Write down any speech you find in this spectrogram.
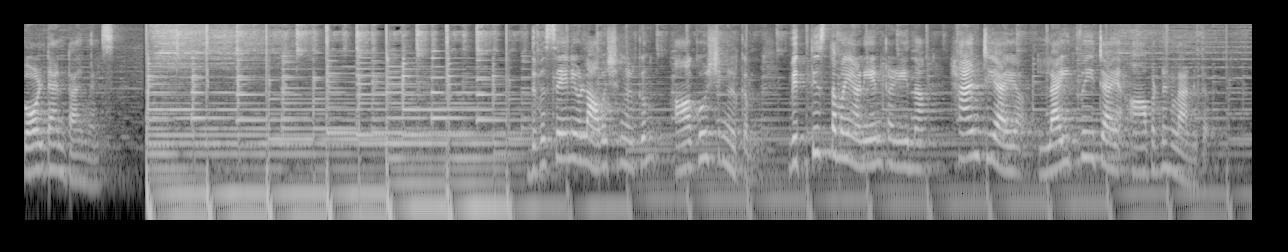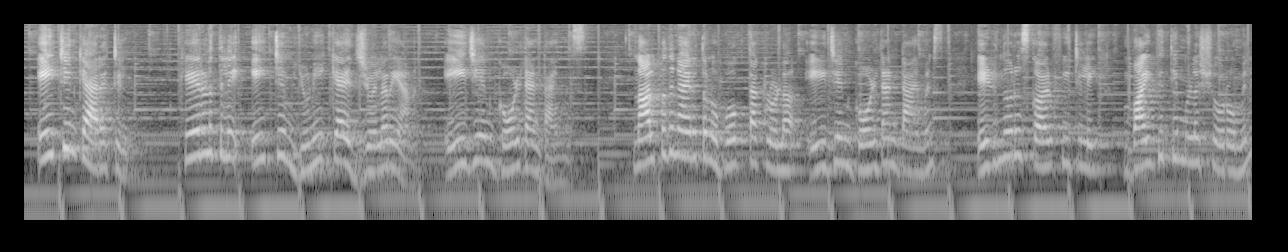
ഗോൾഡ് ആൻഡ് ഡയമണ്ട്സ്. ദിവസേനയുള്ള ആവശ്യങ്ങൾക്കും ആഘോഷങ്ങൾക്കും വ്യത്യസ്തമായി അണിയാൻ കഴിയുന്ന ഹാൻഡിയായ ലൈറ്റ് വെയ്റ്റ് ആയ ആഭരണങ്ങളാണിത്. എയ്റ്റീൻ ക്യാരറ്റിൽ കേരളത്തിലെ ഏറ്റവും യുണീക്കായ ജ്വല്ലറിയാണ് ഏജിയൻ ഗോൾഡ് ആൻഡ് ഡയമണ്ട്സ്. നാൽപ്പതിനായിരത്തോളം ഉപഭോക്താക്കളുള്ള ഏജിയൻ ഗോൾഡ് ആൻഡ് ഡയമണ്ട്സ് എഴുന്നൂറ് സ്ക്വയർ ഫീറ്റിലെ വൈവിധ്യമുള്ള ഷോറൂമിൽ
